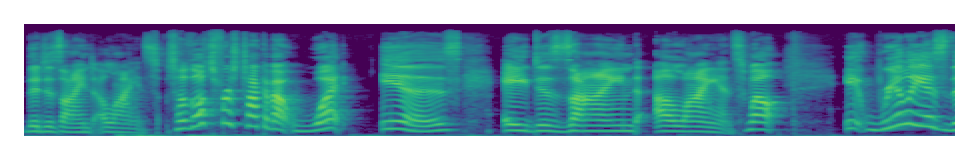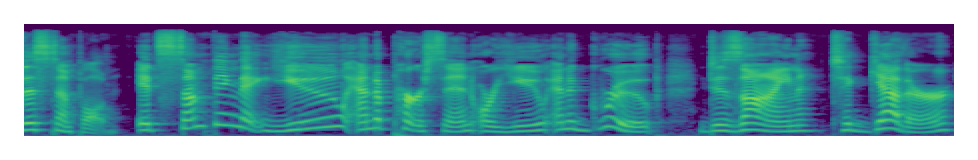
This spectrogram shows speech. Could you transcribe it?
the designed alliance. So let's first talk about what is a designed alliance? Well, it really is this simple. It's something that you and a person or you and a group design together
